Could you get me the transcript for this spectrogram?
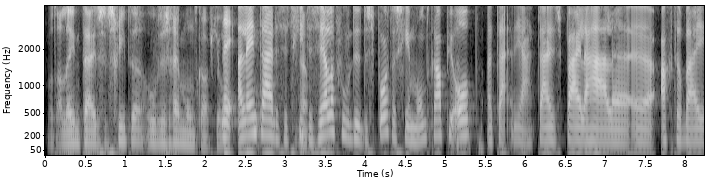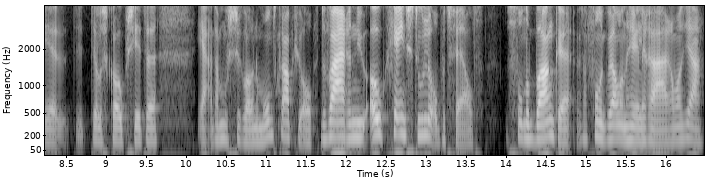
Want alleen tijdens het schieten hoefden ze geen mondkapje op. Nee, alleen tijdens het schieten zelf hoefden de sporters geen mondkapje op. Ja, tijdens pijlen halen, eh, achter bij eh, de telescoop zitten. Ja, dan moesten ze gewoon een mondkapje op. Er waren nu ook geen stoelen op het veld. Er stonden banken. Dat vond ik wel een hele rare. Want ja,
